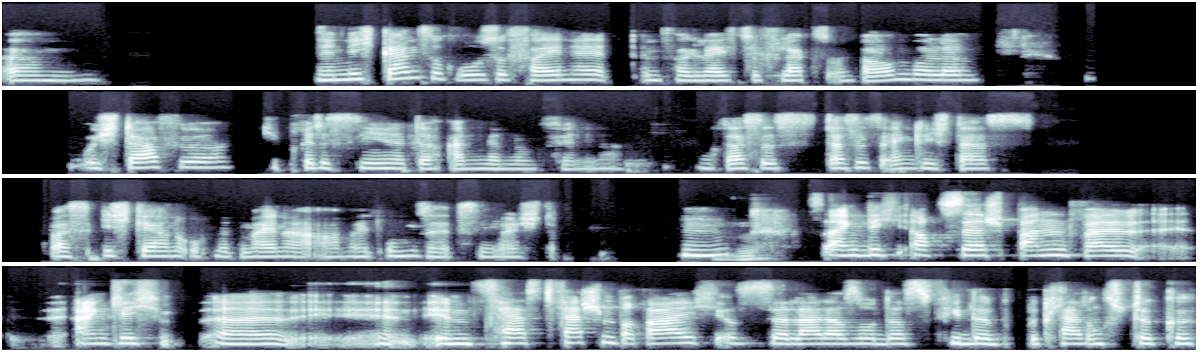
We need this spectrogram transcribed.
ähm, eine nicht ganz so große Feinheit im Vergleich zu Flachs und Baumwolle, wo ich dafür die prädestinierte Anwendung finde. Und das ist, das ist eigentlich das, was ich gerne auch mit meiner Arbeit umsetzen möchte. Mhm. mhm. ist eigentlich auch sehr spannend, weil äh, eigentlich äh, im Fast-Fashion-Bereich ist es ja leider so, dass viele Bekleidungsstücke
